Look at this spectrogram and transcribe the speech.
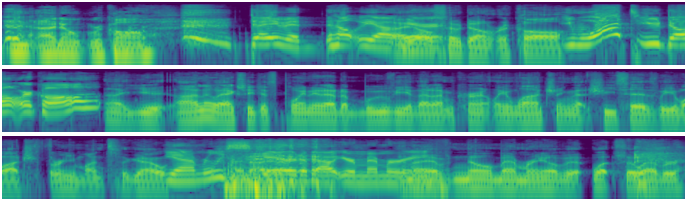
I don't recall. David, help me out I here. also don't recall. You- what? You don't recall? Uh, you, Anna actually just pointed out a movie that I'm currently watching that she says we watched three months ago. Yeah, I'm really And I- scared about your memory. And I have no memory of it whatsoever.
